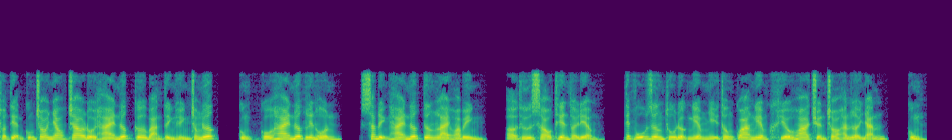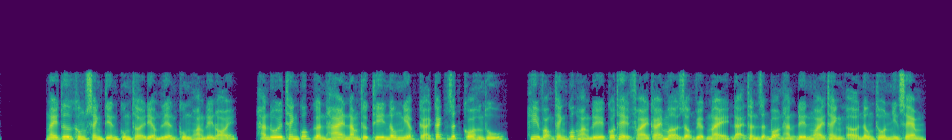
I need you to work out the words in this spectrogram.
thuận tiện cũng cho nhau trao đổi hai nước cơ bản tình hình trong nước, củng cố hai nước liên hôn, xác định hai nước tương lai hòa bình. Ở thứ sáu thiên thời điểm, Tiết Vũ Dương thu được nghiêm nhị thông qua nghiêm khiếu hoa chuyển cho hắn lời nhắn, cùng. Ngày tư không xanh tiến cung thời điểm liền cùng hoàng đế nói, hắn đối thanh quốc gần 2 năm thực thi nông nghiệp cải cách rất có hứng thú, hy vọng thanh quốc hoàng đế có thể phái cái mở rộng việc này đại thần dẫn bọn hắn đến ngoài thành ở nông thôn nhìn xem,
